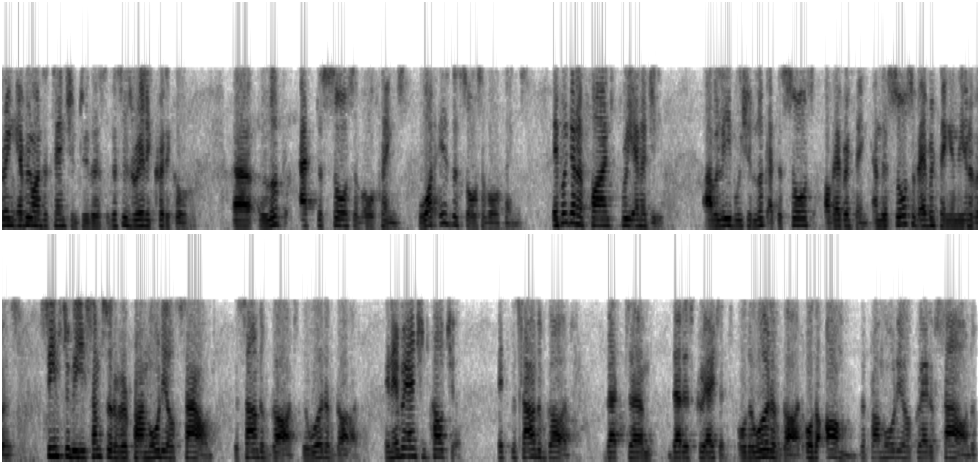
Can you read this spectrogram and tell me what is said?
bring everyone's attention to this. This is really critical. Uh, look at the source of all things. What is the source of all things? If we're going to find free energy, I believe we should look at the source of everything. And the source of everything in the universe seems to be some sort of a primordial sound, the sound of God, the Word of God. In every ancient culture, it's the sound of God that um, that is created, or the Word of God, or the Om, the primordial creative sound, of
